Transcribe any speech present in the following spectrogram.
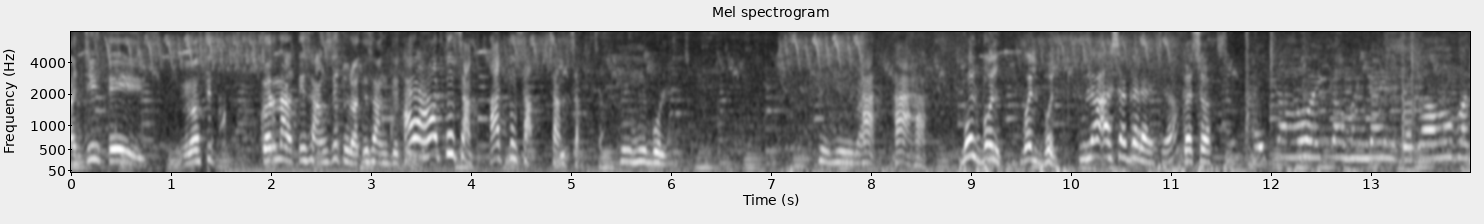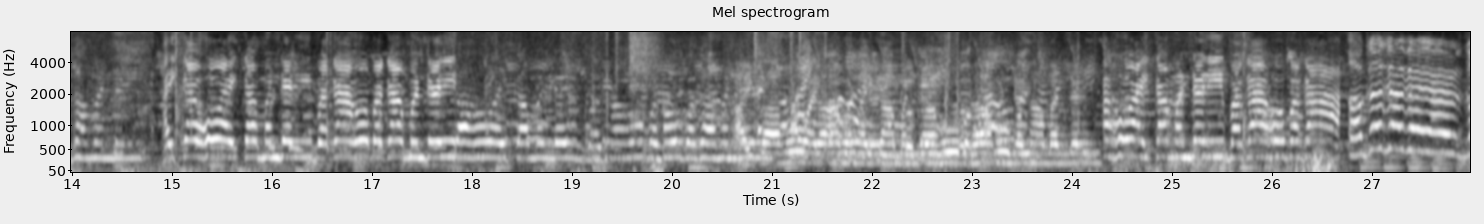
आजी ते व्यवस्थित कर ना ती सांगते तुला ती सांगते हा हा तू सांग हा तू सांग सांग सांग सांग. हे हे बोलायचं हे हे हा हा. हा बोल बोल बोल बोल. तुला असं करायचं? कसं? ऐका हो ऐका मंडळी बघा हो बघा मंडळी. ऐका हो ऐका मंडळी बघा हो बघा मंडळी. ऐका हो ऐका मंडळी बघा हो बघा हो बघा मंडळी. ऐका हो ऐका हो ऐका मंडळी हो बघा हो बघा मंडळी. हो ऐका मंडळी बघा हो बघा. अगं ग ग ग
